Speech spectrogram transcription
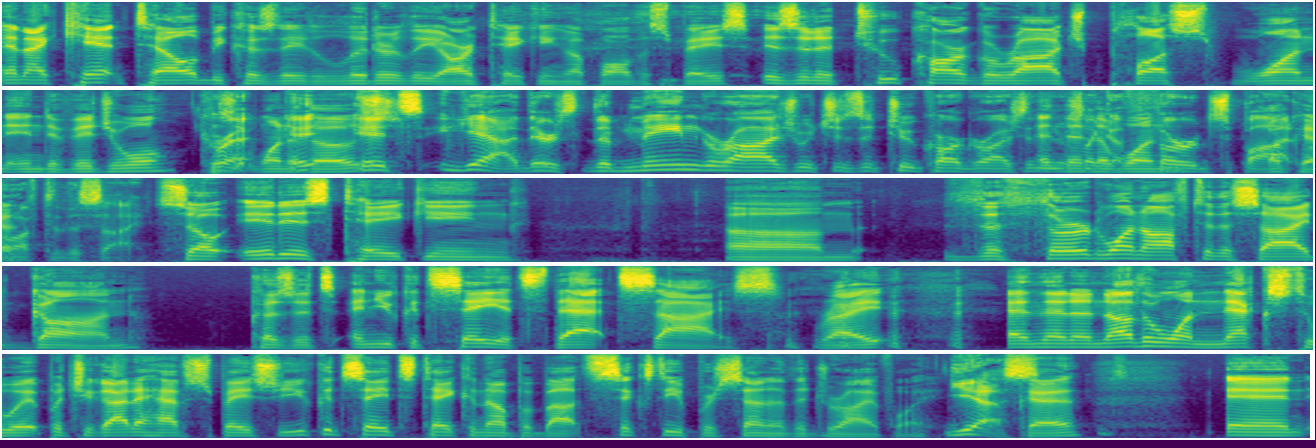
and I can't tell because they literally are taking up all the space. Is it a two car garage plus one individual? Is it one of It- those? it's yeah. There's the main garage, which is a two car garage, and, And there's then like the a one- third spot okay. off to the side. so it is taking um, the third one off to the side, gone. Because it's and you could say it's that size, right? and then another one next to it, but you got to have space. So you could say it's taken up about sixty percent of the driveway. Yes. Okay. And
